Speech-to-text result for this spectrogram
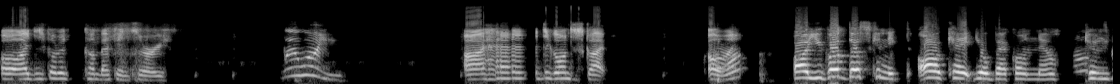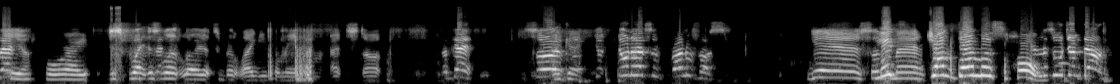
oh I just gotta come back in. Sorry, Where were you? I had to go into Skype. Oh Alright. what? Oh, you got disconnected. Oh, okay, you're back on now. Oh, Two, he's back. three, four, eight. Just wait, just let it load. It's a bit laggy for me at the start. Okay. So Okay. you, you want to have some fun with us? Yeah, Slenderman. Let's jump down this hole. Let's all jump down.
